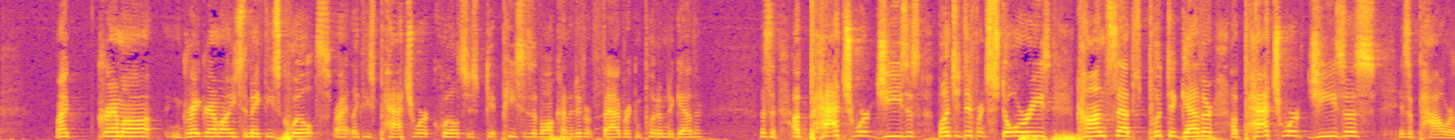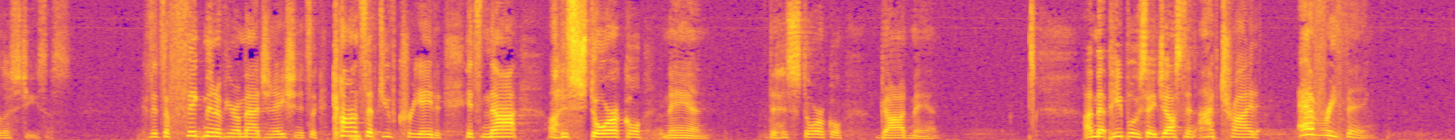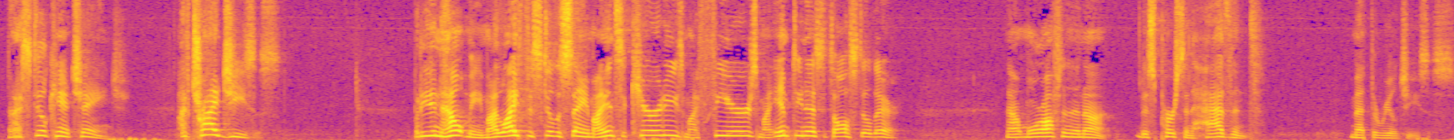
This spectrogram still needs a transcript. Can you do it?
My grandma and great grandma used to make these quilts, right? Like these patchwork quilts, just get pieces of all kind of different fabric and put them together. Listen, a patchwork Jesus, a bunch of different stories, concepts put together. A patchwork Jesus is a powerless Jesus because it's a figment of your imagination. It's a concept you've created. It's not a historical man, the historical God man. I've met people who say, Justin, I've tried everything and I still can't change. I've tried Jesus, but he didn't help me. My life is still the same. My insecurities, my fears, my emptiness, it's all still there. Now, more often than not, this person hasn't met the real Jesus.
